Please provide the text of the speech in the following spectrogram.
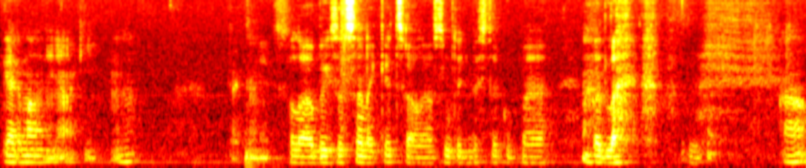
Germáni nějaký. Mhm. Tak to nic. Ale abych zase nekecal, já jsem teď bez tak úplně vedle. Aha.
